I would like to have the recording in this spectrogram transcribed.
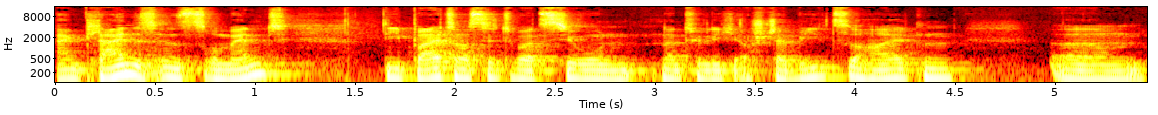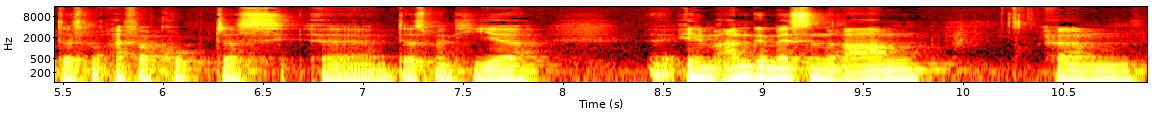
ein kleines Instrument die Beitragssituation natürlich auch stabil zu halten, ähm, dass man einfach guckt, dass, äh, dass man hier in einem angemessenen Rahmen ähm,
